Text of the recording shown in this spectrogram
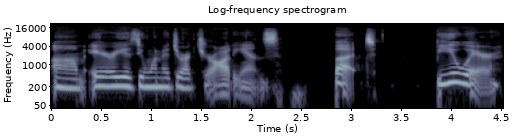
um, areas you want to direct your audience. But be aware,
